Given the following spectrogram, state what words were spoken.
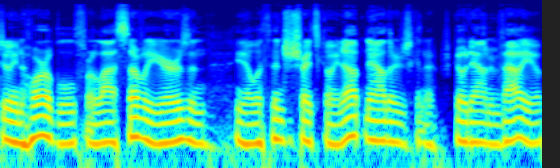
doing horrible for the last several years, and you know, with interest rates going up now, they're just going to go down in value.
